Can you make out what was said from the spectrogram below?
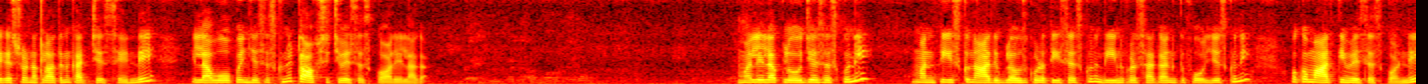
ఎగస్ట్రా ఉన్న క్లాత్ని కట్ చేసేయండి. ఇలా ఓపెన్ చేసేసుకుని టాప్ స్టిచ్ వేసేసుకోవాలి ఇలాగా. మళ్ళీ ఇలా క్లోజ్ చేసేసుకుని మనం తీసుకున్న ఆది బ్లౌజ్ కూడా తీసేసుకుని దీన్ని కూడా సగానికి ఫోల్డ్ చేసుకుని ఒక మార్కింగ్ వేసేసుకోండి.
